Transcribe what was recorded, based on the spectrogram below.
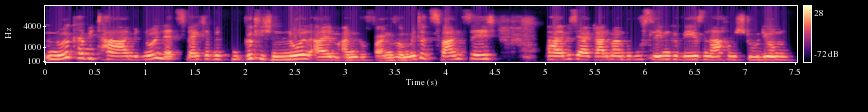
null Kapital, mit null Netzwerk, ich habe mit wirklich null allem angefangen. So Mitte 20, ein halbes Jahr gerade mein Berufsleben gewesen nach dem Studium.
